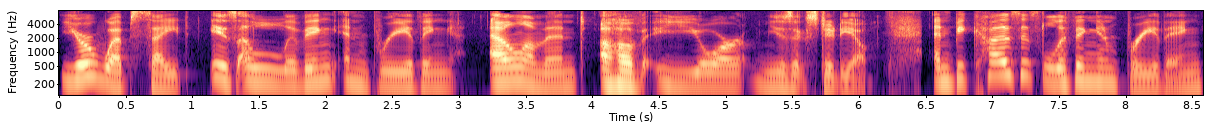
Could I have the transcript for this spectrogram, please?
Your website is a living and breathing element of your music studio. And because it's living and breathing,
